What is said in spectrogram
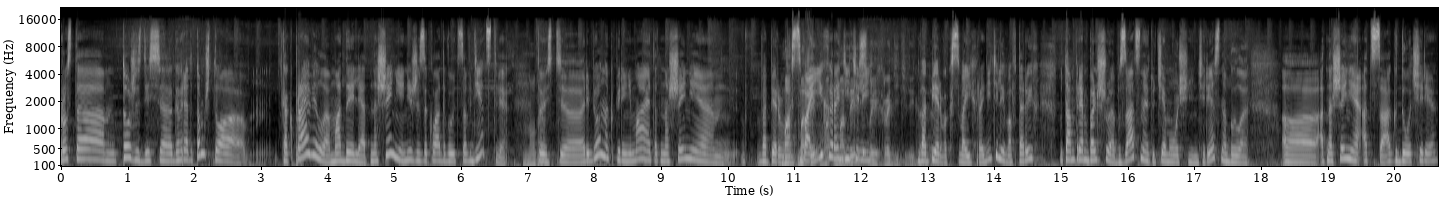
Просто тоже здесь э, говорят о том, что, как правило, модели отношений, они же закладываются в детстве. Ну То да. есть э, ребенок перенимает отношения, во-первых, своих модель- мо- модель родителей. своих родителей, да, Во-первых, своих родителей, во-вторых, ну там прям большой абзац на эту тему, очень интересно было. Э, отношение отца к дочери.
